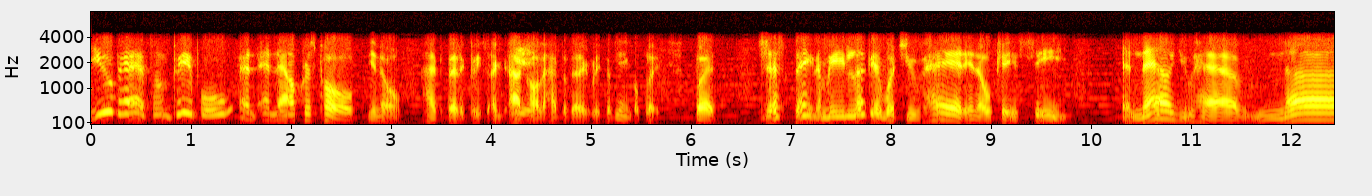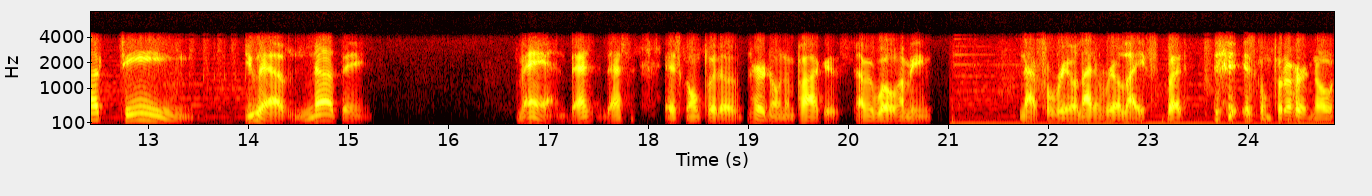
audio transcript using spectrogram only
you've had some people, and and now Chris Paul. You know, hypothetically, I, I Yeah. call it hypothetically because he ain't gonna play. But just think. I mean, look at what you've had in OKC, and now you have nothing. You have nothing. Man, that's that's it's gonna put a hurt on them pockets. I mean, well, I mean, not for real, not in real life, but it's gonna put a hurt on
